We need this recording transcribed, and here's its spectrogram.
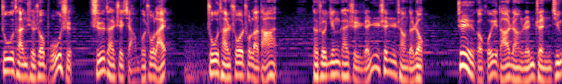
朱灿却说：“不是，实在是想不出来。”朱灿说出了答案，他说：“应该是人身上的肉。”这个回答让人震惊，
